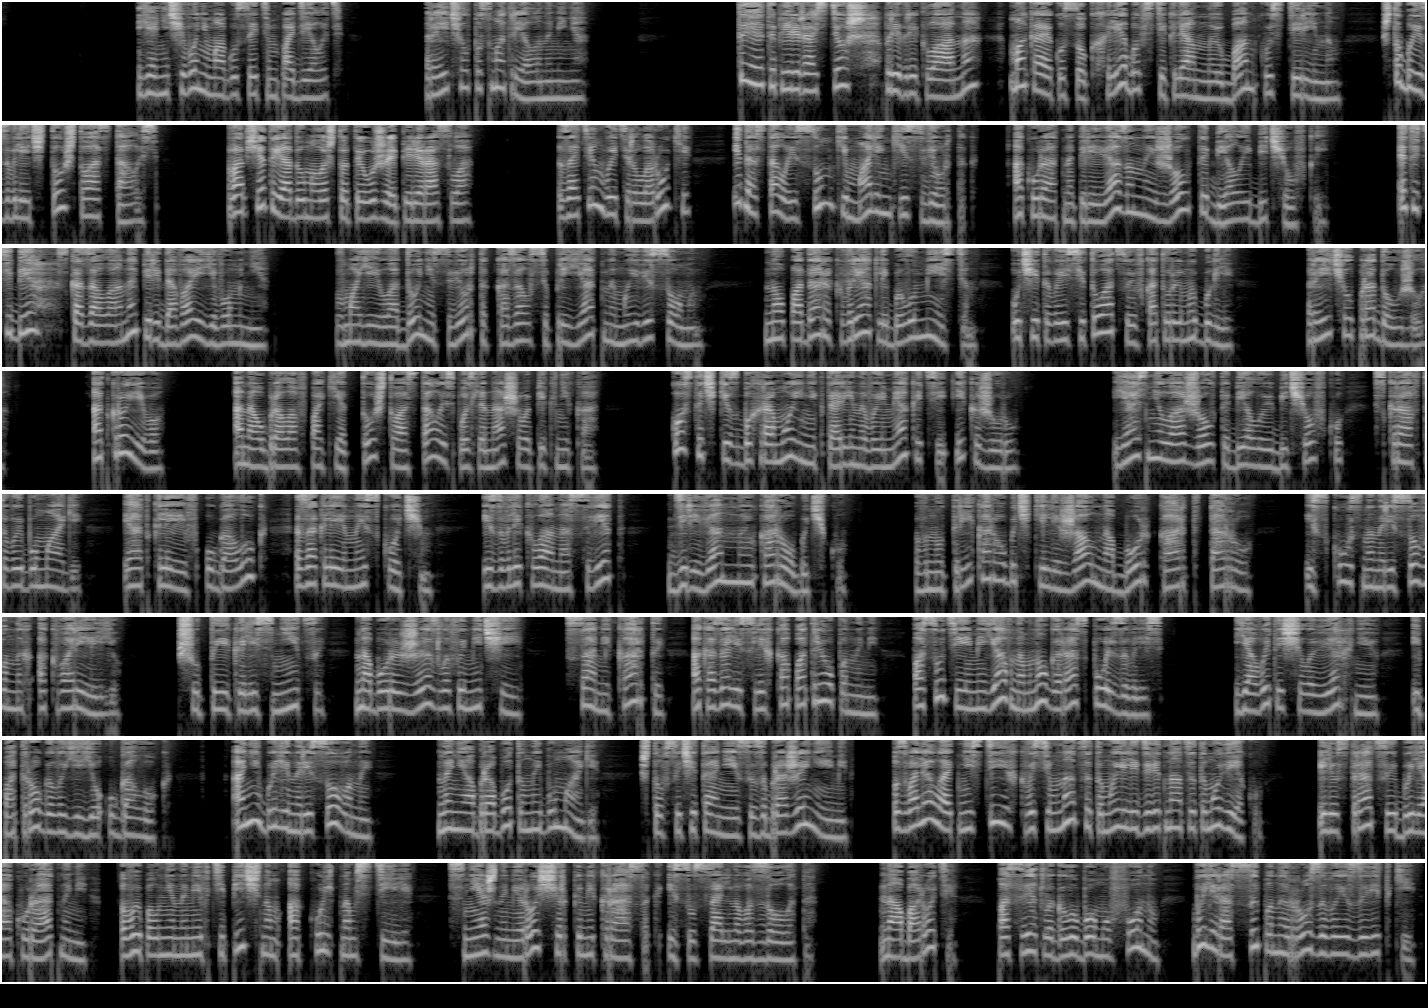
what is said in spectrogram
Я ничего не могу с этим поделать. Рэйчел посмотрела на меня. «Ты это перерастешь», — предрекла она, макая кусок хлеба в стеклянную банку с терином, чтобы извлечь то, что осталось. «Вообще-то я думала, что ты уже переросла». Затем вытерла руки и достала из сумки маленький сверток, аккуратно перевязанный желто-белой бечевкой. «Это тебе», — сказала она, передавая его мне. В моей ладони сверток казался приятным и весомым. Но подарок вряд ли был уместен, учитывая ситуацию, в которой мы были. Рэйчел продолжила. «Открой его». Она убрала в пакет то, что осталось после нашего пикника. Косточки с бахромой нектариновой мякоти и кожуру. Я сняла желто-белую бечевку с крафтовой бумаги и, отклеив уголок, заклеенный скотчем, извлекла на свет деревянную коробочку. Внутри коробочки лежал набор карт Таро, искусно нарисованных акварелью. Шуты, и колесницы, наборы жезлов и мечей. Сами карты оказались слегка потрепанными, по сути, ими явно много раз пользовались. Я вытащила верхнюю и потрогала ее уголок. Они были нарисованы на необработанной бумаге, что в сочетании с изображениями позволяло отнести их к XVIII или XIX веку. Иллюстрации были аккуратными, выполненными в типичном оккультном стиле, с нежными росчерками красок из сусального золота. На обороте, по светло-голубому фону, были рассыпаны розовые завитки.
